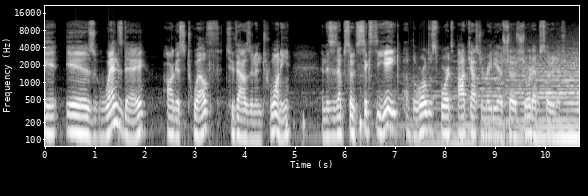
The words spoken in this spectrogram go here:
It is Wednesday, August 12th, 2020, and this is episode 68 of the World of Sports podcast and radio show short episode edition.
